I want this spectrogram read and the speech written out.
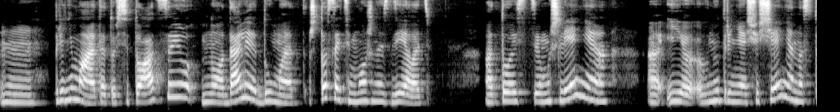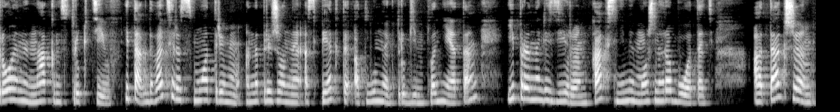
принимает эту ситуацию, но далее думает, что с этим можно сделать. А, то есть мышление а, и внутренние ощущения настроены на конструктив. Итак, давайте рассмотрим напряженные аспекты от Луны к другим планетам и проанализируем, как с ними можно работать. А также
